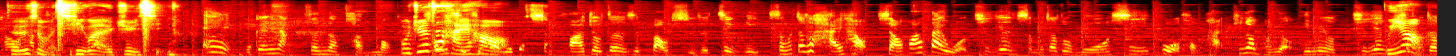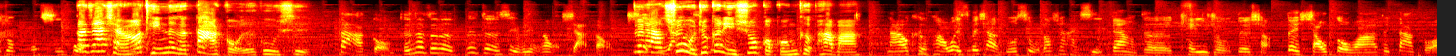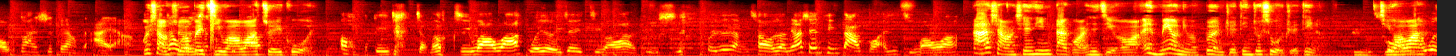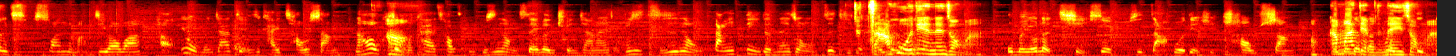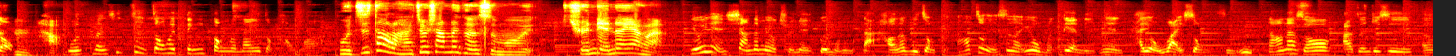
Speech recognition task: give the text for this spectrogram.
这是什么奇怪的剧情？哎、我跟你讲，真的很猛。我觉得这还好小花就真的是保持着敬意。什么叫做还好？小花带我体验什么叫做摩西过红海。听众朋友，你们有体验不要什么叫做摩西过？大家想要听那个大狗的故事，大狗，可是那真的那真的是有点让我吓到。对啊，所以我就跟你说，狗狗很可怕吧？哪有可怕？我也是被吓很多次，我到现在还是非常的 casual，对小对小狗啊，对大狗啊，我都还是非常的爱啊。我小时候被吉娃娃追过，哎，哦，我跟你讲，讲到吉娃娃，我有一件吉娃娃的故事，我就想超好笑。你要先听大狗还是吉娃娃？大家想先听大狗还是吉娃娃？哎，没有，你们不能决定，就是我决定了。嗯，吉娃娃问起酸的嘛，吉娃娃好，因为我们家之前是开超商，然后可是我们开的超商不是那种 seven 全家那一种，就是只是那种当地的那种自己就杂货店那种嘛。我们有冷气，所以不是杂货店，是超商。哦，干妈点的那一种嘛。嗯，好，我们是自动会叮咚的那一种，好吗？我知道啦，就像那个什么全联那样啦。有一点像，但没有全联规模那么大。好，那不是重点。然后重点是呢，因为我们店里面还有外送服务，然后那时候阿珍就是呃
